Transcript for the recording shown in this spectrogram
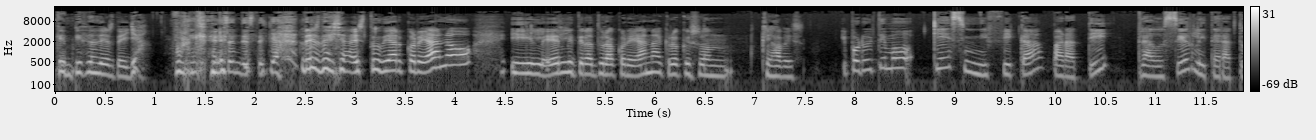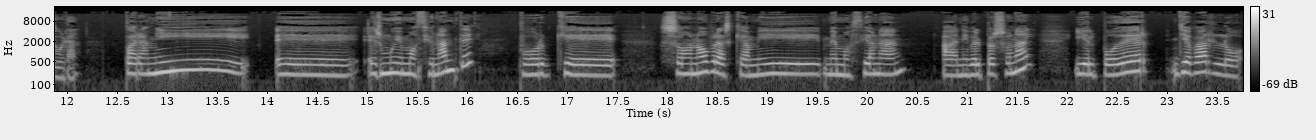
que empiecen desde ya porque desde ya. desde ya estudiar coreano y leer literatura coreana creo que son claves. Y por último, ¿qué significa para ti traducir literatura? Para mí eh, es muy emocionante porque son obras que a mí me emocionan a nivel personal y el poder llevarlo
